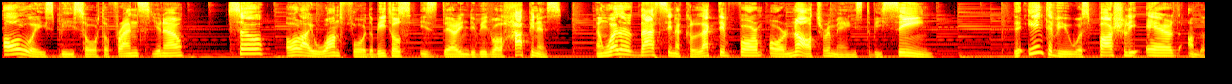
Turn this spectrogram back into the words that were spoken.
always be sort of friends, you know? So, all I want for the Beatles is their individual happiness and whether that's in a collective form or not remains to be seen. The interview was partially aired on the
